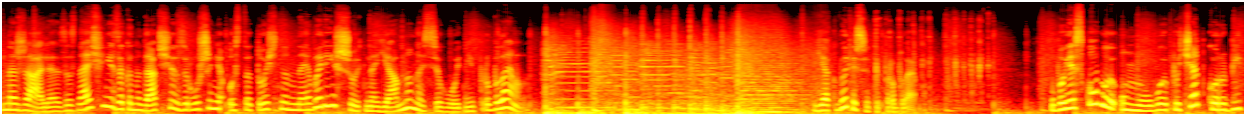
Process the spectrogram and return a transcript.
на жаль, зазначені законодавчі зрушення остаточно не вирішують наявну на сьогодні проблему. як вирішити проблему. Обов'язковою умовою початку робіт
